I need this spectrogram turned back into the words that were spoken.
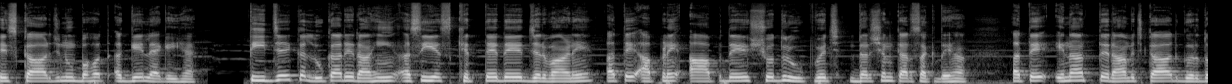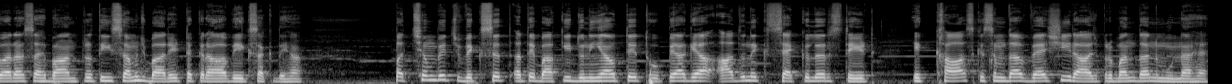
ਇਸ ਕਾਰਜ ਨੂੰ ਬਹੁਤ ਅੱਗੇ ਲੈ ਗਈ ਹੈ। ਤੀਜੇ ਘੱਲੂਕਾਰੇ ਰਾਹੀਂ ਅਸੀਂ ਇਸ ਖਿੱਤੇ ਦੇ ਜਰਵਾਣੇ ਅਤੇ ਆਪਣੇ ਆਪ ਦੇ ਸ਼ੁੱਧ ਰੂਪ ਵਿੱਚ ਦਰਸ਼ਨ ਕਰ ਸਕਦੇ ਹਾਂ ਅਤੇ ਇਹਨਾਂ ਧਿਰਾਂ ਵਿਚਕਾਰ ਗੁਰਦੁਆਰਾ ਸਾਹਿਬਾਨ ਪ੍ਰਤੀ ਸਮਝ ਬਾਰੇ ਟਕਰਾਅ ਵੇਖ ਸਕਦੇ ਹਾਂ। ਪੱਛਮ ਵਿੱਚ ਵਿਕਸਿਤ ਅਤੇ ਬਾਕੀ ਦੁਨੀਆ ਉੱਤੇ ਥੋਪਿਆ ਗਿਆ ਆਧੁਨਿਕ ਸੈਕੂਲਰ ਸਟੇਟ ਇੱਕ ਖਾਸ ਕਿਸਮ ਦਾ ਵੈਸ਼ੀ ਰਾਜ ਪ੍ਰਬੰਧ ਦਾ ਨਮੂਨਾ ਹੈ,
